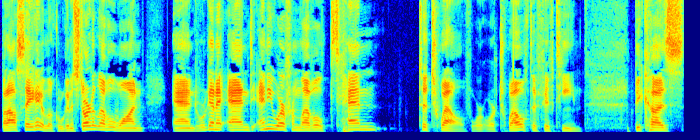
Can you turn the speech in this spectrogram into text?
But I'll say, hey, look, we're going to start at level one and we're going to end anywhere from level 10 to 12 or, or 12 to 15 because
